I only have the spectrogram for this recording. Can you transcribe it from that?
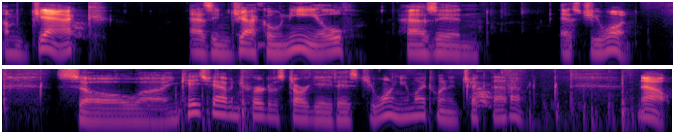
I'm Jack, as in Jack O'Neill, as in SG1. So, uh, in case you haven't heard of Stargate SG1, you might want to check that out. Now,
